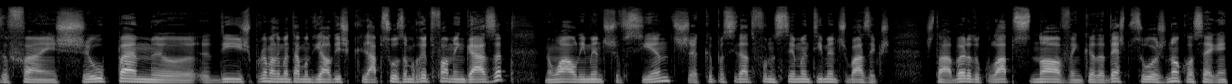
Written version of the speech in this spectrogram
Reféns. O PAM diz, o Programa Alimentar Mundial diz que há pessoas a morrer de fome em Gaza, não há alimentos suficientes, a capacidade de fornecer mantimentos básicos está à beira do colapso, nove em cada dez pessoas não conseguem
